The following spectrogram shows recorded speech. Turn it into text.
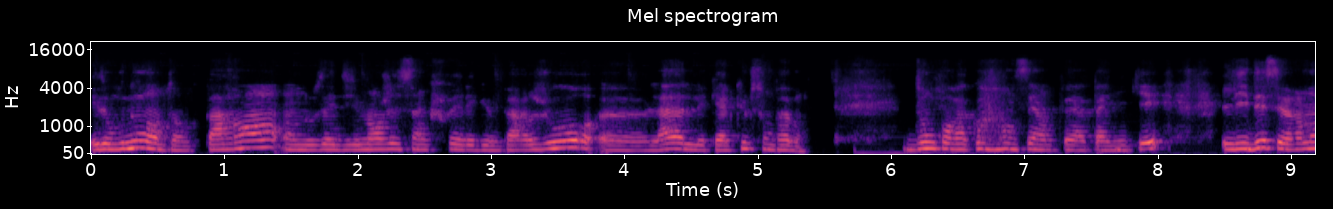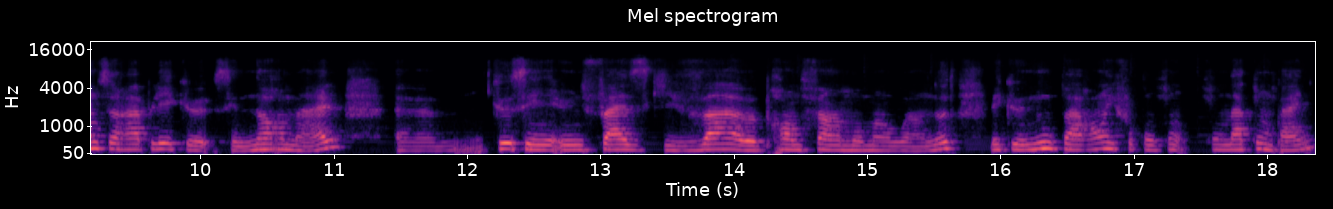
Et donc nous, en tant que parents, on nous a dit manger 5 fruits et légumes par jour. Euh, là, les calculs sont pas bons. Donc, on va commencer un peu à paniquer. L'idée, c'est vraiment de se rappeler que c'est normal, euh, que c'est une phase qui va euh, prendre fin à un moment ou à un autre, mais que nous, parents, il faut qu'on accompagne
